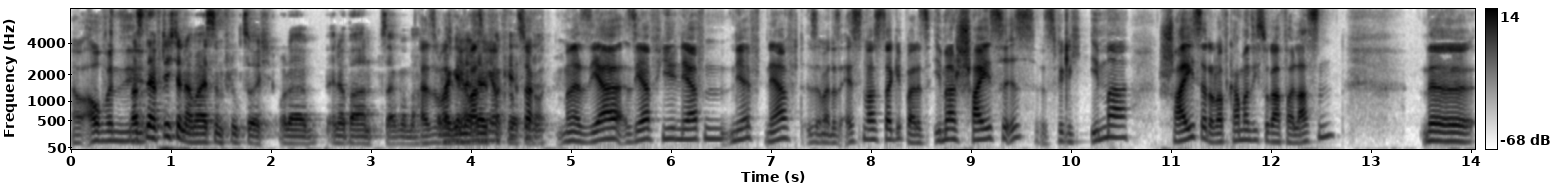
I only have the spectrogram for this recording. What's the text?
Auch wenn sie. Was nervt dich denn am meisten im Flugzeug oder in der Bahn, sagen wir mal? Also oder was, mir, was mich am Verkehrsmittel? Flugzeug immer sehr, sehr viel nerven, nervt, nervt, ist immer das Essen, was es da gibt, weil es immer scheiße ist. Es ist wirklich immer scheiße, darauf kann man sich sogar verlassen. Ne,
